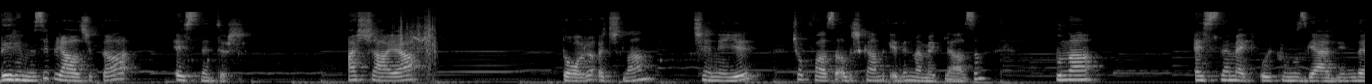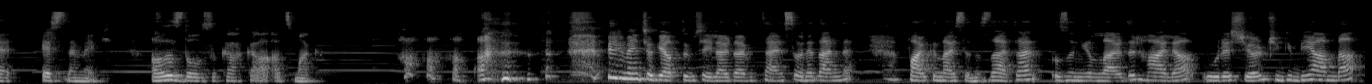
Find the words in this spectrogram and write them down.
derimizi birazcık daha esnetir. Aşağıya doğru açılan çeneyi çok fazla alışkanlık edinmemek lazım. Buna esnemek, uykumuz geldiğinde esnemek, ağız dolusu kahkaha atmak. Benim en çok yaptığım şeylerden bir tanesi o nedenle farkındaysanız zaten uzun yıllardır hala uğraşıyorum. Çünkü bir yandan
